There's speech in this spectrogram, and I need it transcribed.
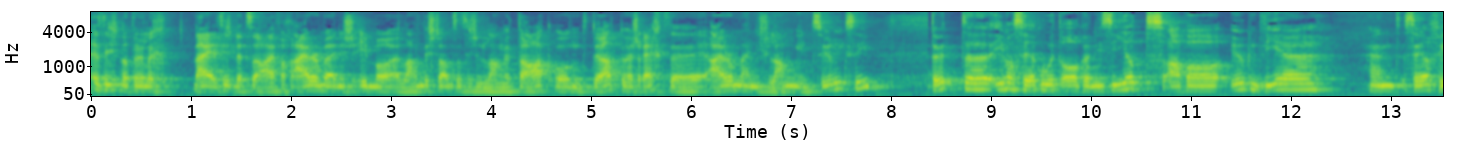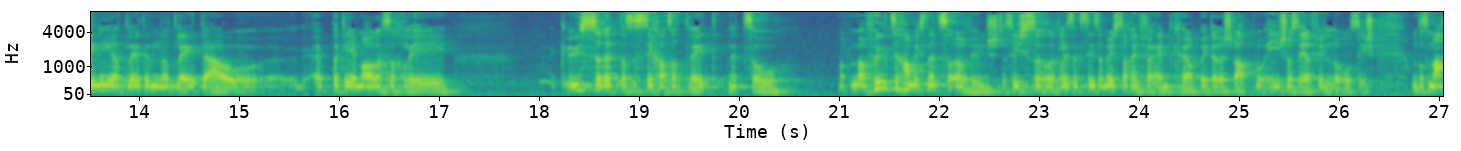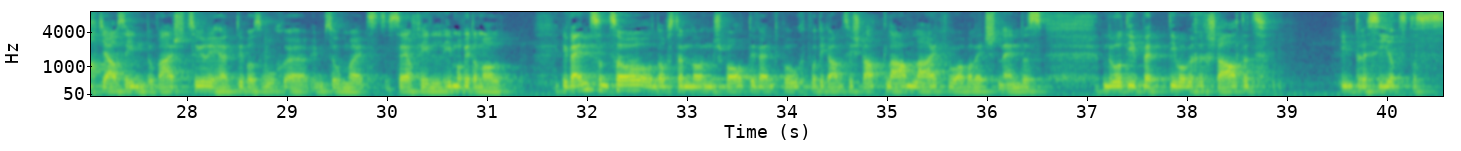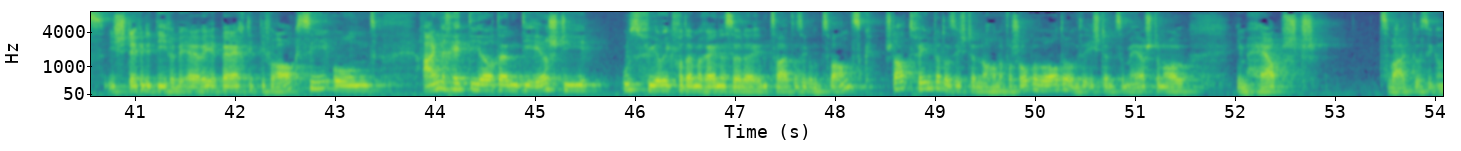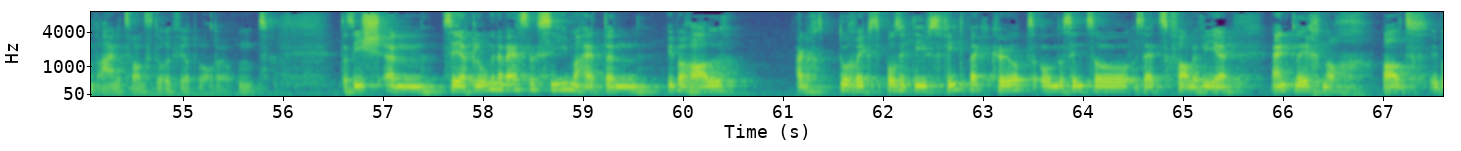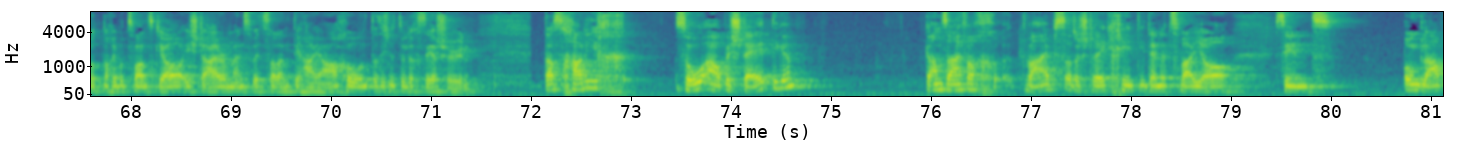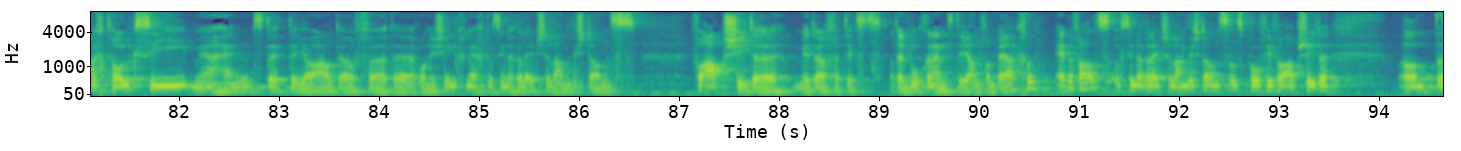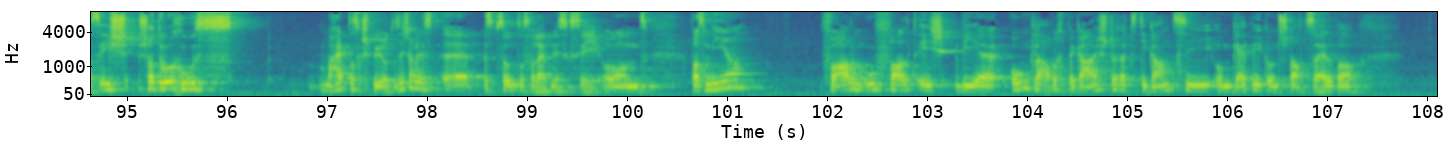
es ist natürlich, nein, es ist nicht so einfach. Ironman ist immer eine Langdistanz, es ist ein langer Tag und dort, du hast recht, äh, Ironman ist lang in Zürich gewesen. Dort äh, immer sehr gut organisiert, aber irgendwie haben sehr viele Athletinnen und Athleten auch äh, etwa die mal so ein bisschen geäußert, dass es sich als Athlet nicht so man fühlt sich nicht so erwünscht. Das ist so ein bisschen, so, man ist so ein Fremdkörper in einer Stadt, wo eh schon sehr viel los ist. Und das macht ja auch Sinn. Du weißt, Zürich hat über das Woche im Sommer jetzt sehr viel, immer wieder mal Events und so. Und ob es dann noch ein Sportevent braucht, wo die ganze Stadt lahmlegt, wo aber letzten Endes nur die, die, die wirklich startet, interessiert, das ist definitiv eine berechtigte Frage gewesen. Und eigentlich hätte ja dann die erste Ausführung von dem Rennen soll in 2020 stattfinden. Das ist dann nachher verschoben worden und ist dann zum ersten Mal im Herbst 2021 durchgeführt worden. Und das ist ein sehr gelungener Wechsel gewesen. Man hat dann überall eigentlich durchwegs positives Feedback gehört und es sind so Sätze gefallen wie endlich nach bald über, nach über 20 Jahren ist der Ironman Switzerland die angekommen und das ist natürlich sehr schön. Das kann ich so auch bestätigen. Ganz einfach, die Vibes an der Strecke in diesen zwei Jahren sind unglaublich toll gewesen. Wir haben dort ja auch dürfen den Ronny Schilknecht aus seiner letzten Langdistanz verabschieden. Wir dürfen jetzt an diesem Wochenende den Jan van Berkel ebenfalls auf seiner letzten Langdistanz als Profi verabschieden. Und das ist schon durchaus, man hat das gespürt, das ist ein, äh, ein besonderes Erlebnis gewesen. Und was mir vor allem auffällt, ist, wie unglaublich begeistert die ganze Umgebung und Stadt selber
